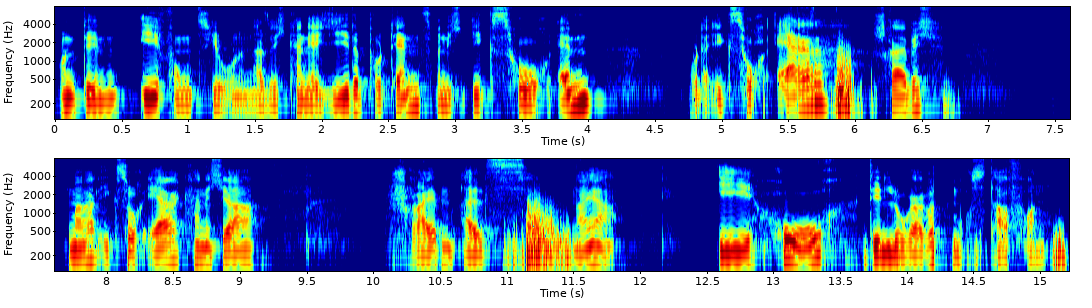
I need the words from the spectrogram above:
und den E-Funktionen. Also ich kann ja jede Potenz, wenn ich x hoch n oder x hoch r schreibe ich mal, x hoch r kann ich ja schreiben als, naja, e hoch den Logarithmus davon.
